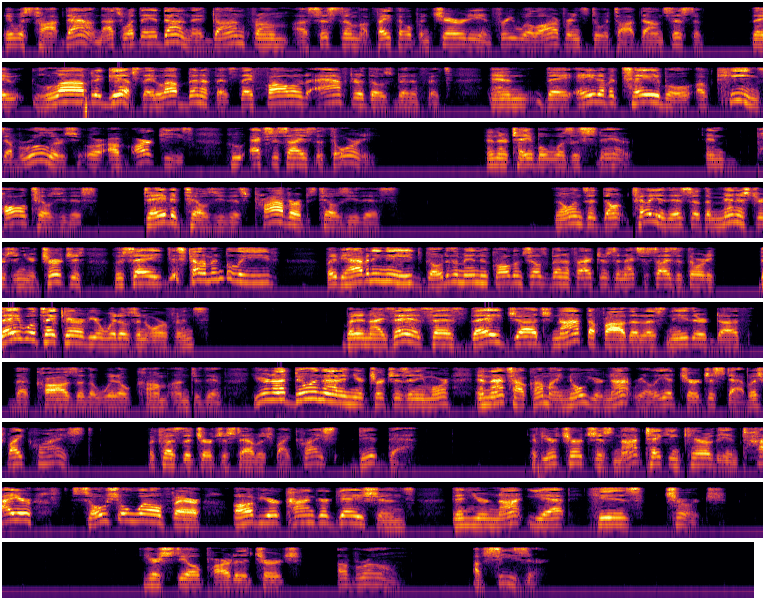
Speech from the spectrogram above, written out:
It was top down. That's what they had done. They had gone from a system of faith, open charity and free will offerings to a top down system. They loved gifts. They loved benefits. They followed after those benefits. And they ate of a table of kings, of rulers, or of archies who exercised authority. And their table was a snare. And Paul tells you this. David tells you this. Proverbs tells you this. The ones that don't tell you this are the ministers in your churches who say, just come and believe. But if you have any need, go to the men who call themselves benefactors and exercise authority. They will take care of your widows and orphans. But in Isaiah it says, They judge not the fatherless, neither doth the cause of the widow come unto them. You're not doing that in your churches anymore, and that's how come I know you're not really a church established by Christ. Because the church established by Christ did that. If your church is not taking care of the entire social welfare of your congregations, then you're not yet His church. You're still part of the church of Rome, of Caesar.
